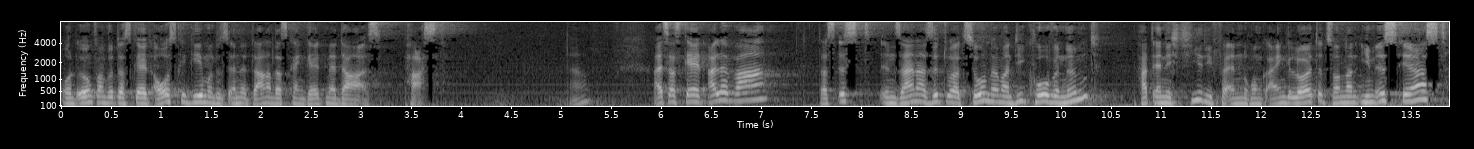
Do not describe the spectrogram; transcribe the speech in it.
und irgendwann wird das Geld ausgegeben und es endet daran, dass kein Geld mehr da ist. Passt. Ja? Als das Geld alle war, das ist in seiner Situation, wenn man die Kurve nimmt, hat er nicht hier die Veränderung eingeläutet, sondern ihm ist erst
